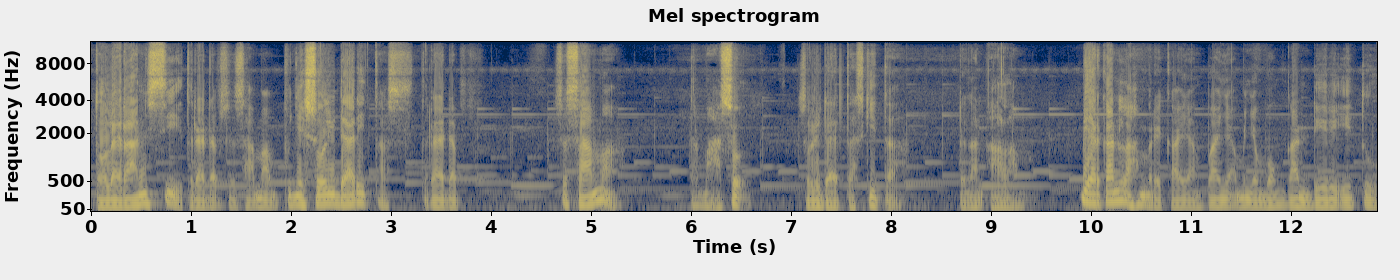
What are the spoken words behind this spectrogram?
Toleransi terhadap sesama, punya solidaritas terhadap sesama, termasuk solidaritas kita dengan alam. Biarkanlah mereka yang banyak menyombongkan diri itu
